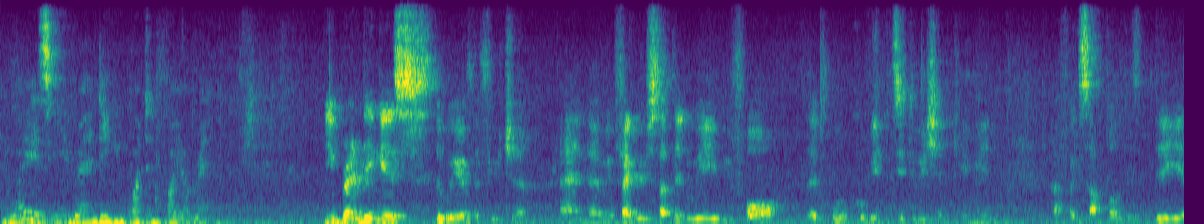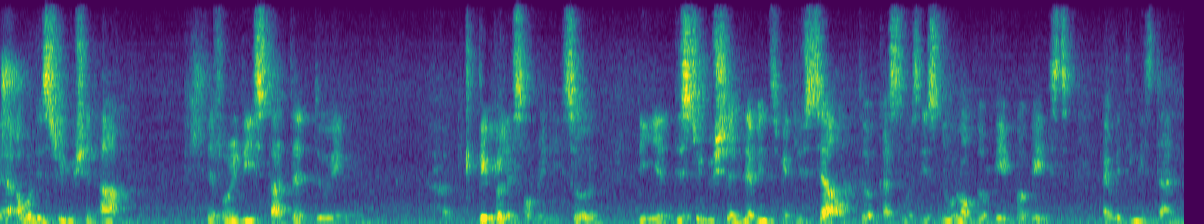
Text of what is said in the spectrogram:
And why is e-branding important for your brand? E-branding is the way of the future, and um, in fact, we started way before the whole COVID situation came in. Uh, for example, the, the uh, our distribution arm, they've already started doing uh, paperless already. So the uh, distribution that means when you sell to customers is no longer paper based. Everything is done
